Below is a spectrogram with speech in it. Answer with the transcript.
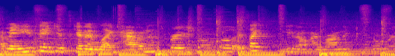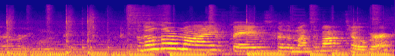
I mean, you think it's gonna like have an inspirational quote. It's like, you know, ironic or whatever those are my faves for the month of October.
